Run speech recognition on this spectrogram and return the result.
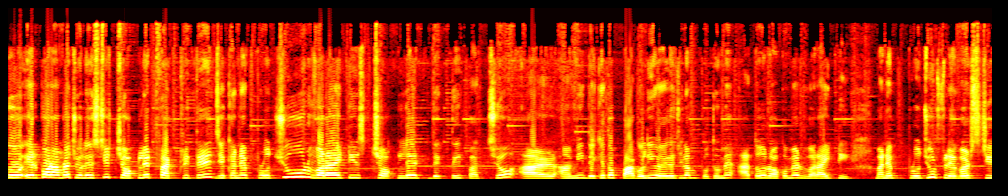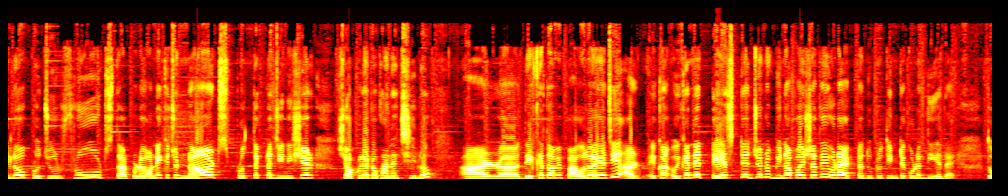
তো এরপর আমরা চলে এসেছি চকলেট ফ্যাক্টরিতে যেখানে প্রচুর ভ্যারাইটিস চকলেট দেখতেই পাচ্ছ। আর আমি দেখে তো পাগলই হয়ে গেছিলাম প্রথমে। এত রকমের ভ্যারাইটি মানে প্রচুর ফ্লেভার্স ছিল, প্রচুর ফ্রুটস তারপরে অনেক কিছু নাটস প্রত্যেকটা জিনিসের চকলেট ওখানে ছিল। আর দেখে তো আমি পাগল হয়ে গেছি। আর এখানে ওইখানে টেস্টের জন্য বিনা পয়সাতেই ওরা একটা, দুটো, তিনটে করে দিয়ে দেয়। তো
